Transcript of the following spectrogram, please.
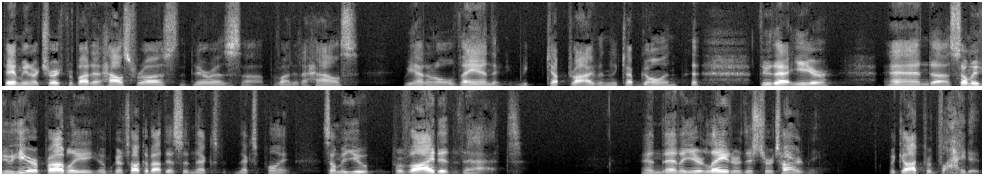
family in our church provided a house for us. The Deras uh, provided a house. We had an old van that we kept driving and kept going through that year. And uh, some of you here probably, we're going to talk about this in the next, next point. Some of you provided that. And then a year later, this church hired me. But God provided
